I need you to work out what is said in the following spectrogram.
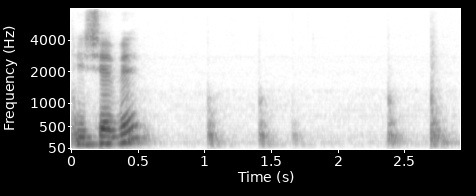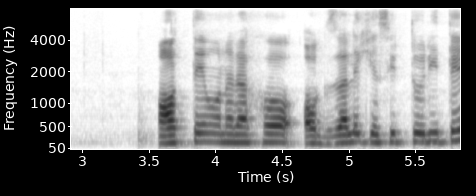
হিসেবে, অতে মনে রাখো অক্সালিক অ্যাসিড তৈরিতে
